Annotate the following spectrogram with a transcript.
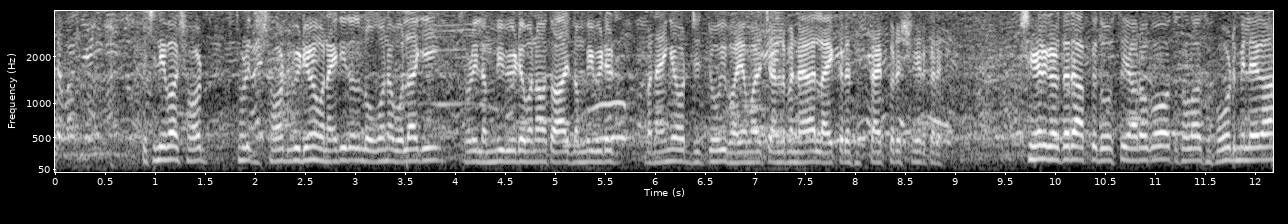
पिछली बार शॉर्ट थोड़ी शॉर्ट वीडियो में बनाई थी तो लोगों ने बोला कि थोड़ी लंबी वीडियो बनाओ तो आज लंबी वीडियो बनाएँगे। और जो भी भाई हमारे चैनल पर नया लाइक करे सब्सक्राइब करे शेयर करे। शेयर करते रहे आपके दोस्त यारों को तो थोड़ा सपोर्ट मिलेगा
